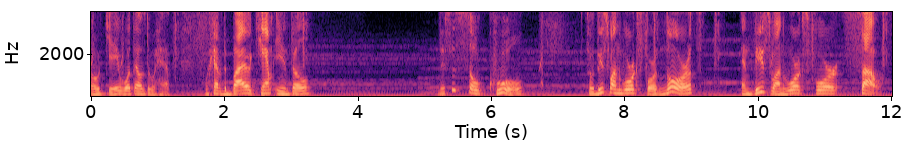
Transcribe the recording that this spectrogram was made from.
Okay, what else do we have? We have the Biochem Intel. This is so cool. So this one works for North, and this one works for South.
